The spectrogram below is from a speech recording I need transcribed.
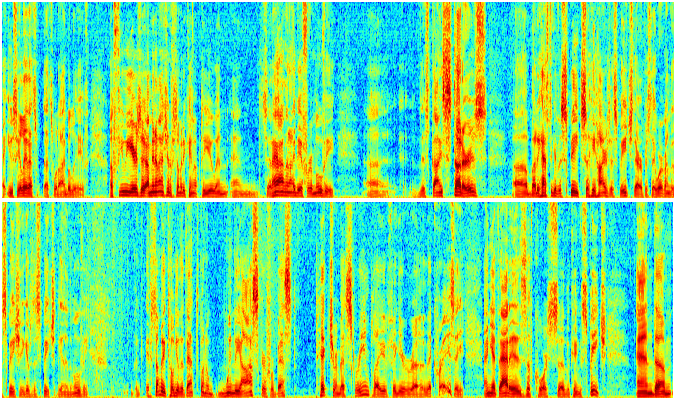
at UCLA. That's that's what I believe. A few years. Ago I mean, imagine if somebody came up to you and and said, "Hey, I have an idea for a movie." Uh, this guy stutters. Uh, but he has to give a speech, so he hires a speech therapist. They work on the speech, and he gives the speech at the end of the movie. If somebody told you that that's going to win the Oscar for best picture and best screenplay, you figure uh, they're crazy. And yet, that is, of course, uh, the King's Speech. And um,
